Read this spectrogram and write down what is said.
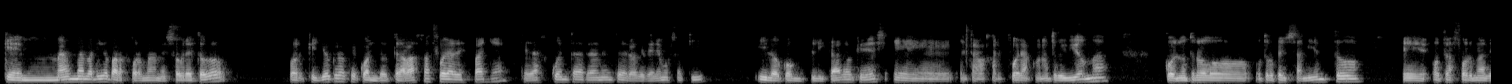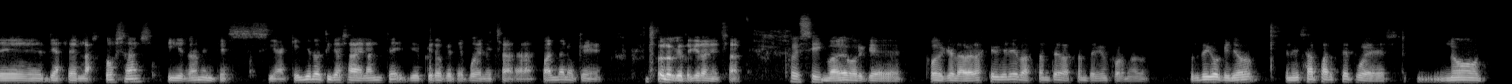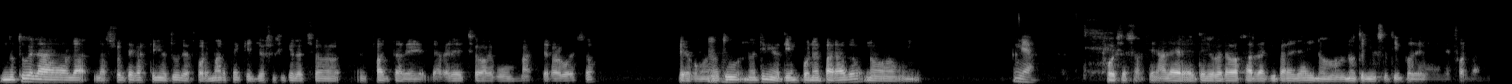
que más me han valido para formarme, sobre todo porque yo creo que cuando trabajas fuera de España te das cuenta realmente de lo que tenemos aquí y lo complicado que es eh, el trabajar fuera con otro idioma, con otro, otro pensamiento, eh, otra forma de, hacer las cosas y realmente si aquello lo tiras adelante yo creo que te pueden echar a la espalda lo que todo lo que te quieran echar. Pues sí. ¿Vale? Porque, porque la verdad es que viene bastante, bastante bien formado. Pues digo que yo en esa parte pues no, no tuve la, la, suerte que has tenido tú de formarte, que yo eso sí que lo he hecho en falta de, de haber hecho algún máster o algo de eso pero como no, tu, no he tenido tiempo, no he parado, no... Ya. Pues eso, al final he tenido que trabajar de aquí para allá y no, no he tenido ese tiempo de, de formarme.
